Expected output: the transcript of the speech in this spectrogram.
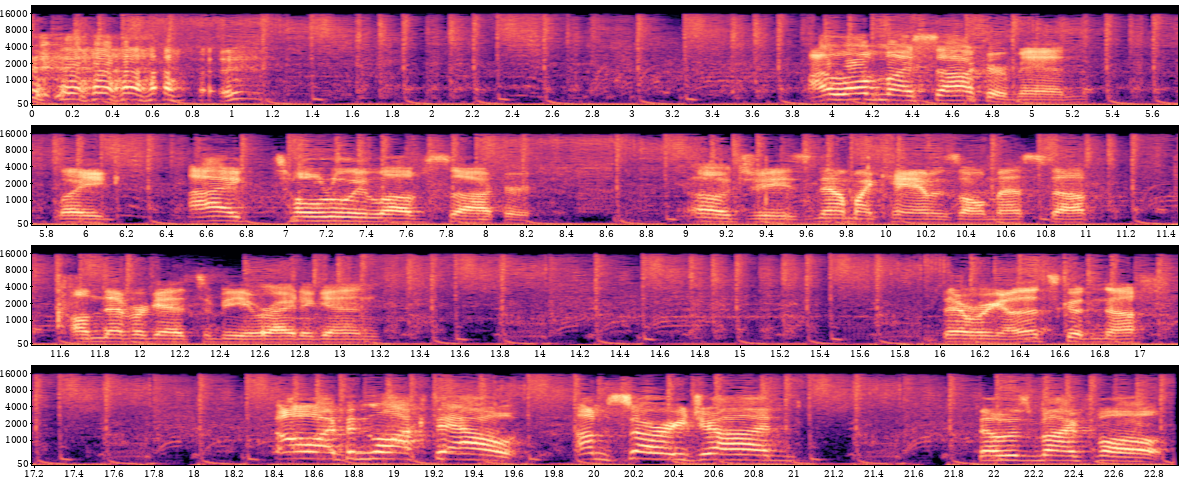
I love my soccer, man. Like, I totally love soccer. Oh, jeez. Now my cam is all messed up. I'll never get it to be right again. There we go. That's good enough. Oh, I've been locked out. I'm sorry, John. That was my fault.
